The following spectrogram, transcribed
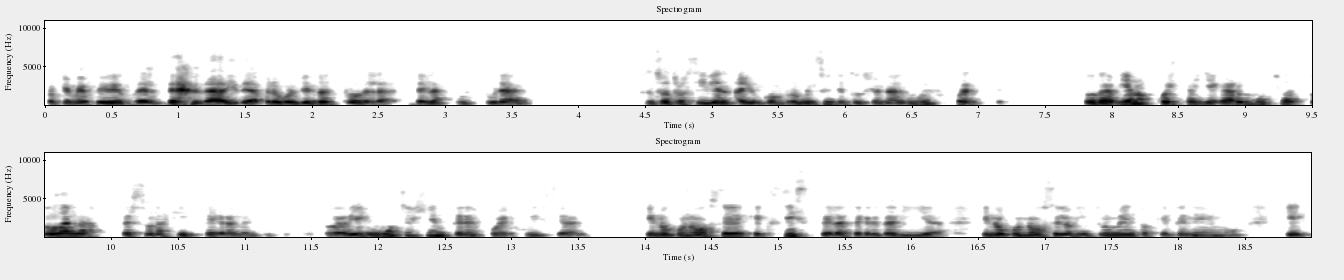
porque me fui de, de, la idea, pero volviendo a esto de la, de la cultura, nosotros, si bien hay un compromiso institucional muy fuerte, todavía nos cuesta llegar mucho a todas las personas que integran la institución. Todavía hay mucha gente en el Poder Judicial que no conoce que existe la Secretaría, que no conoce los instrumentos que tenemos, que,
